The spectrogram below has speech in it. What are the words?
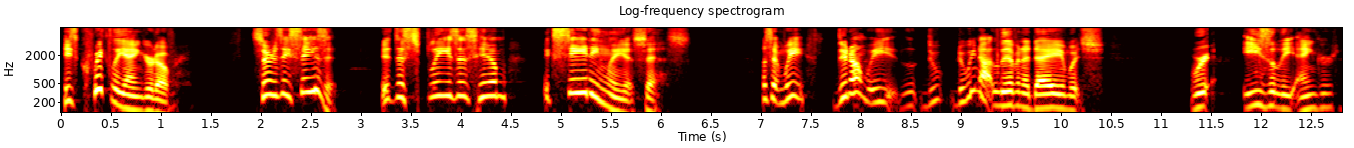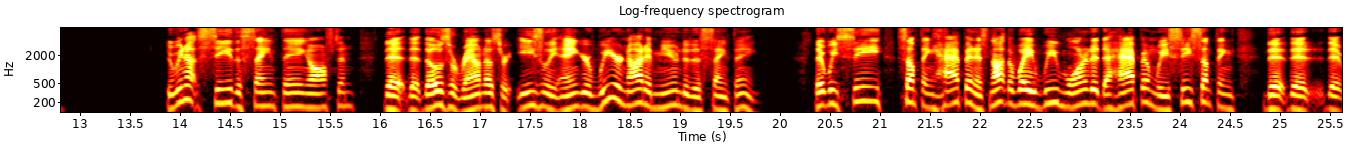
He's quickly angered over it as soon as he sees it. It displeases him exceedingly, it says. Listen, we, do not we do, do we not live in a day in which we're easily angered? Do we not see the same thing often? That, that those around us are easily angered? We are not immune to the same thing. That we see something happen, it's not the way we wanted it to happen. We see something that, that, that,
